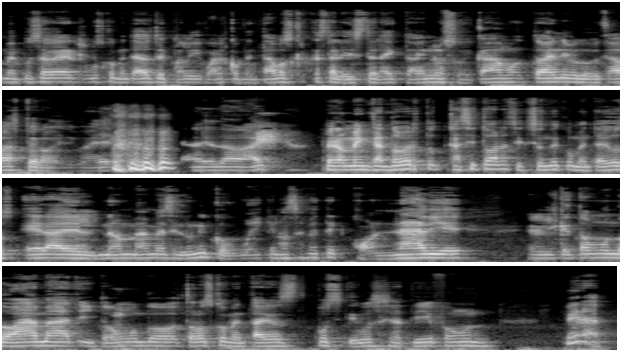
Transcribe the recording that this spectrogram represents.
me puse a ver los comentarios de cual igual comentamos. Creo que hasta le diste like. Todavía no los ubicábamos. Todavía ni me ubicabas, pero. pero me encantó ver casi toda la sección de comentarios. Era el. No mames, el único güey que no se mete con nadie. El que todo el mundo ama. Y todo el mundo. Todos los comentarios positivos hacia ti. Fue un. Mira.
